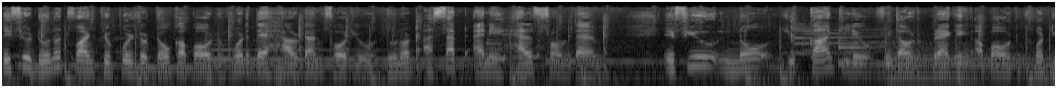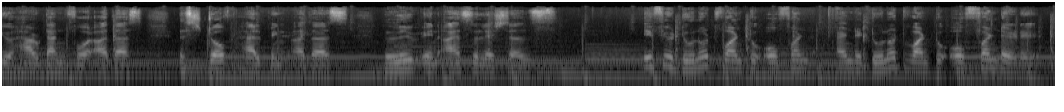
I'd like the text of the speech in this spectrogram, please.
If you do not want people to talk about what they have done for you, do not accept any help from them. If you know you can't live without bragging about what you have done for others, stop helping others. Live in isolations. If you do not want to offend and do not want to offended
